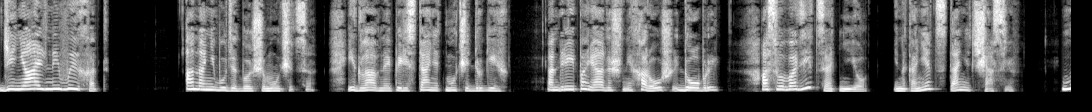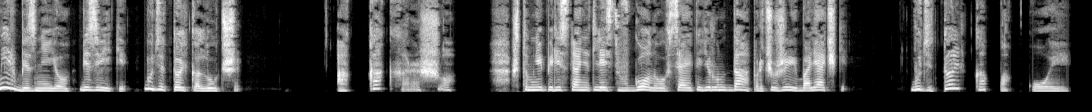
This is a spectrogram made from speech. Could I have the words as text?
Гениальный выход! Она не будет больше мучиться, и, главное, перестанет мучить других. Андрей порядочный, хороший, добрый, освободится от нее и, наконец, станет счастлив. Мир без нее, без Вики, будет только лучше. А как хорошо, что мне перестанет лезть в голову вся эта ерунда про чужие болячки. Будет только покой,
